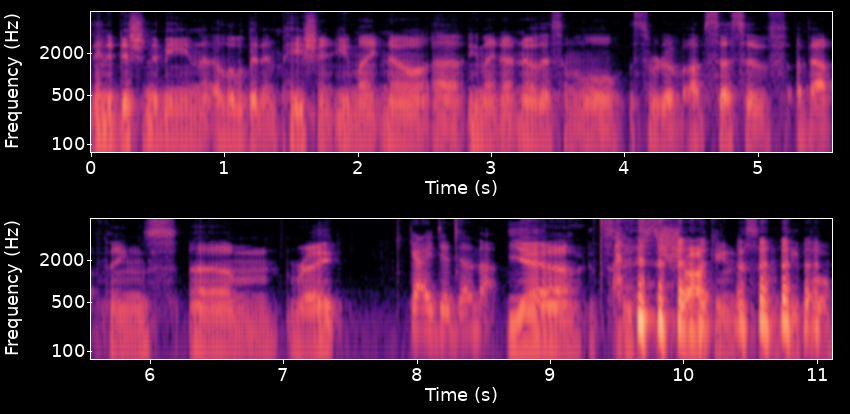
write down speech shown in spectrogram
in addition to being a little bit impatient, you might know uh, you might not know this. I'm a little sort of obsessive about things, um, right? Yeah, I did know that. Yeah, it's, it's shocking to some people.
